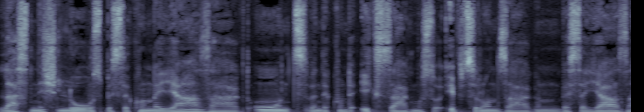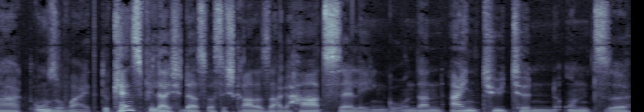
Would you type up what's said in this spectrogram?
lass nicht los, bis der Kunde Ja sagt. Und wenn der Kunde X sagt, musst du Y sagen, bis der Ja sagt und so weiter. Du kennst vielleicht das, was ich gerade sage, Hard Selling und dann Eintüten und äh,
